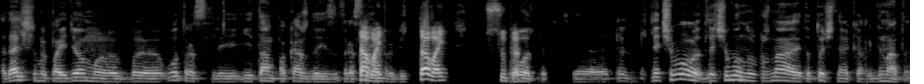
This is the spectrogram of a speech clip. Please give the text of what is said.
а дальше мы пойдем э, в отрасли, и там по каждой из отраслей давай, пробежим. давай, супер. Вот, э, для, чего, для чего нужна эта точная координата?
